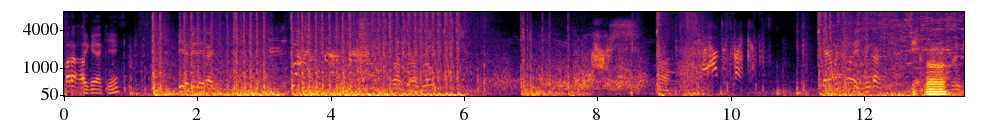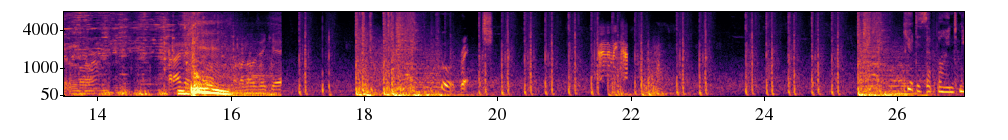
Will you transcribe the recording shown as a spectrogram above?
Para. Peguei aqui. Vira, vira aí, guys. Ah. Caralho, velho. Rich. You disappoint me.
